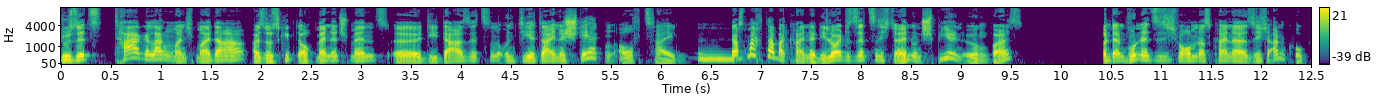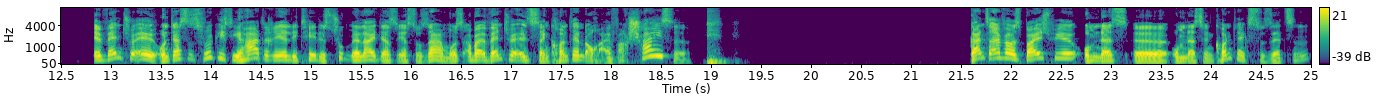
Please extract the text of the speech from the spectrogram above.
Du sitzt tagelang manchmal da, also es gibt auch Managements, äh, die da sitzen und dir deine Stärken aufzeigen. Mhm. Das macht aber keiner. Die Leute setzen sich dahin und spielen irgendwas und dann wundern sie sich, warum das keiner sich anguckt. Eventuell, und das ist wirklich die harte Realität, es tut mir leid, dass ich das so sagen muss, aber eventuell ist dein Content auch einfach scheiße. Ganz einfaches Beispiel, um das, äh, um das in Kontext zu setzen.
